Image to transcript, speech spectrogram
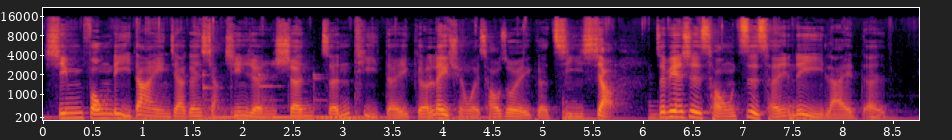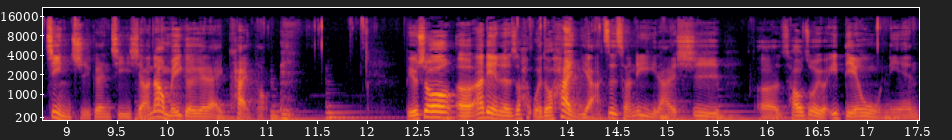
新风力大赢家跟享新人生整体的一个类权委操作的一个绩效。这边是从自成立以来的。净值跟绩效，那我们一个一个来看哈。比如说，呃，安联人寿委托汉雅，自成立以来是呃操作有一点五年，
